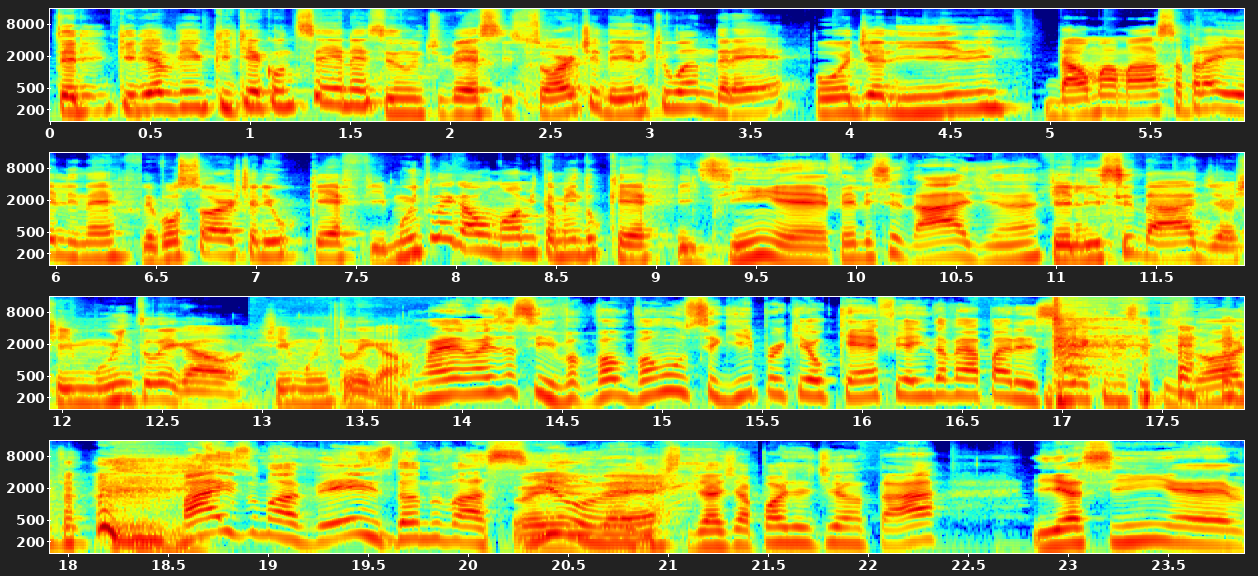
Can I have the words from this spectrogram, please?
ter, queria ver o que, que ia acontecer, né? Se não tivesse sorte dele, que o André pôde ali dar uma massa para ele, né? Levou sorte ali o Kef. Muito legal o nome também do Kef. Sim, é felicidade, né? Felicidade, eu achei muito legal. Achei muito legal. Mas, mas assim, vamos seguir porque o Kef ainda vai aparecer aqui nesse episódio. Mais uma vez, dando vacilo, pois né? É. Já, já pode adiantar. E assim, é,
